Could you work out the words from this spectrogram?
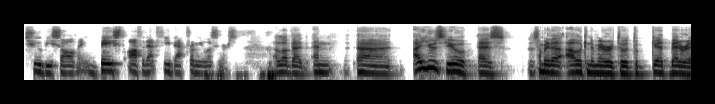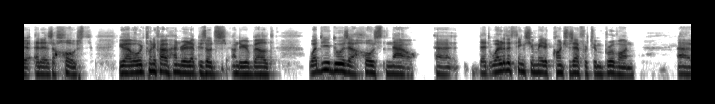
to be solving based off of that feedback from your listeners. I love that. And uh, i use you as somebody that i look in the mirror to to get better at as a host. You have over 2500 episodes under your belt. What do you do as a host now? Uh, that what are the things you made a conscious effort to improve on uh,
